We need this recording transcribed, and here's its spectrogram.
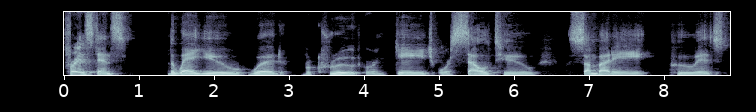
For instance, the way you would recruit or engage or sell to somebody who is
